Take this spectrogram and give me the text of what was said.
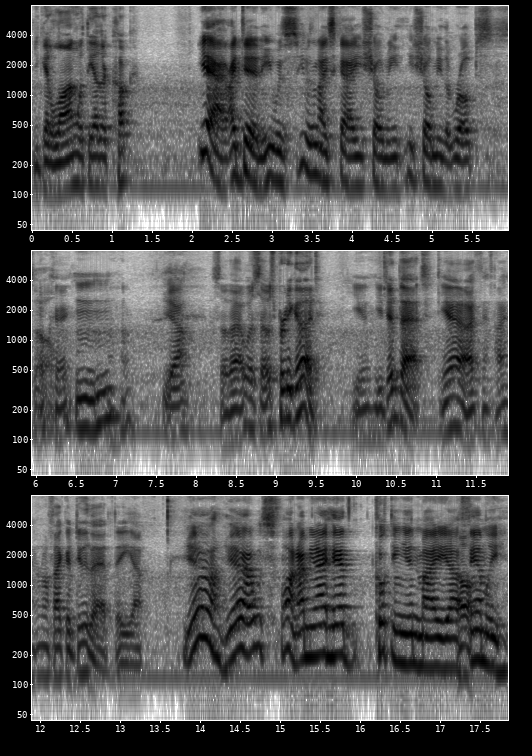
You get along with the other cook? yeah, I did. He was he was a nice guy. He showed me he showed me the ropes. So Okay. Mm-hmm. yeah. So that was that was pretty good. you you did that. Yeah, I, th- I don't know if I could do that. The uh, Yeah, yeah, it was fun. I mean, I had cooking in my uh, Oh. family.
